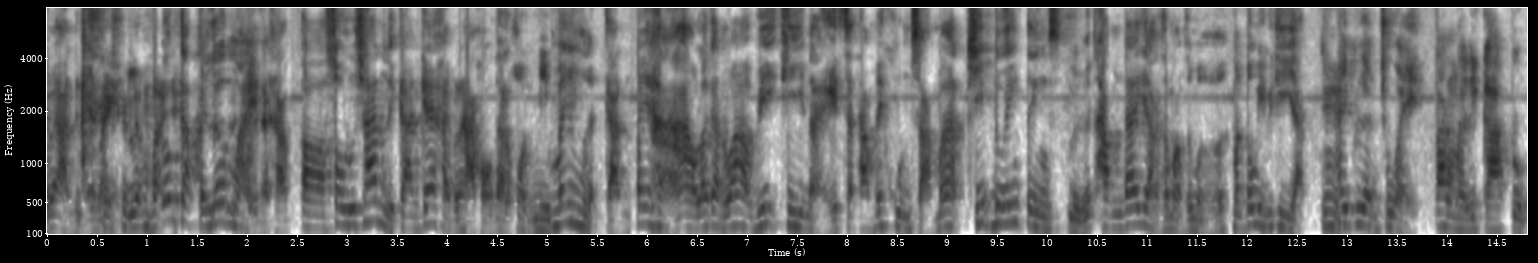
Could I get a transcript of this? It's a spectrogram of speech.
ด้วยอ่านถึงตรงไหนเริ่มใหม่ต้องกลับไปเริ่มใหม่นะครับเอ่อโซลูชันหรือการแก้ไขปัญหาของแต่ละคนมีไม่เหมือนกันไปหาเอาแล้วกันว่าวิธีไหนจะทำให้คุณสามารถ keep doing things หรือทำได้อย่างสม่ำเสมอ มันต้องมีวิธีอะอืมให้เพื่อนช่วยตั้งนาฬิกาปลุก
